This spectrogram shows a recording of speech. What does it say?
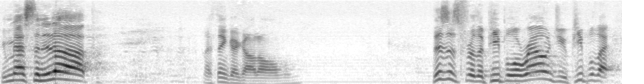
you're messing it up. I think I got all of them. This is for the people around you, people that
